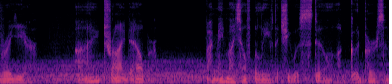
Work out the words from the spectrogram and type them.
Over a year, I tried to help her. I made myself believe that she was still a good person.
